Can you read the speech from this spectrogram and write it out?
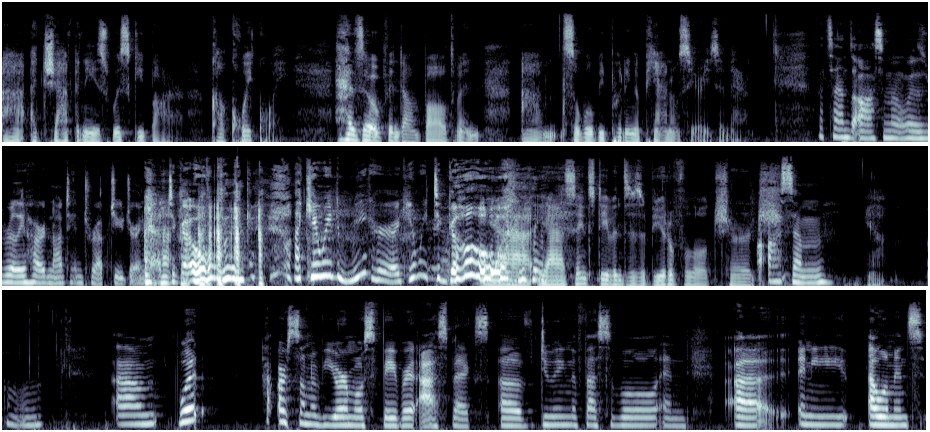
uh, a Japanese whiskey bar called Koi Koi has opened on Baldwin. Um, so we'll be putting a piano series in there. That sounds awesome. It was really hard not to interrupt you during that to go. Like, I can't wait to meet her. I can't wait to go. Yeah, yeah. St. Stephen's is a beautiful old church. Awesome. Yeah. Um, what are some of your most favorite aspects of doing the festival and uh, any elements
